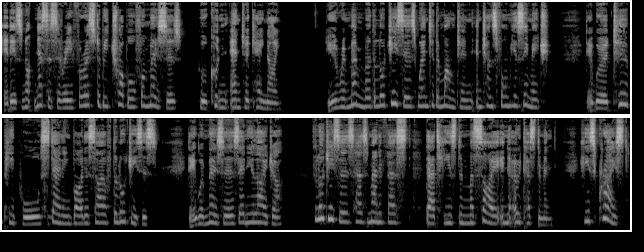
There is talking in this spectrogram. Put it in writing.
It is not necessary for us to be troubled for Moses, who couldn't enter Canaan. Do you remember the Lord Jesus went to the mountain and transformed his image? There were two people standing by the side of the Lord Jesus. They were Moses and Elijah. The Lord Jesus has manifested that he is the Messiah in the Old Testament. He is Christ.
